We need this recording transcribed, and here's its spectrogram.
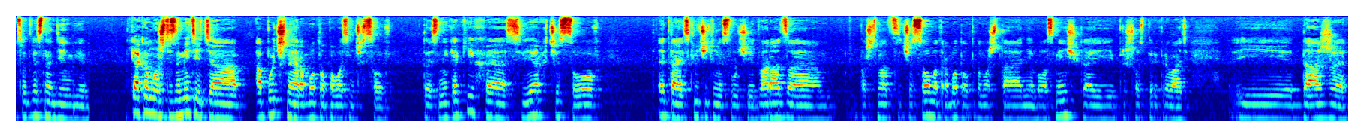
соответственно, деньги. Как вы можете заметить, а, обычно я работал по 8 часов. То есть никаких э, сверхчасов. Это исключительный случай. Два раза по 16 часов отработал, потому что не было сменщика и пришлось перекрывать. И даже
